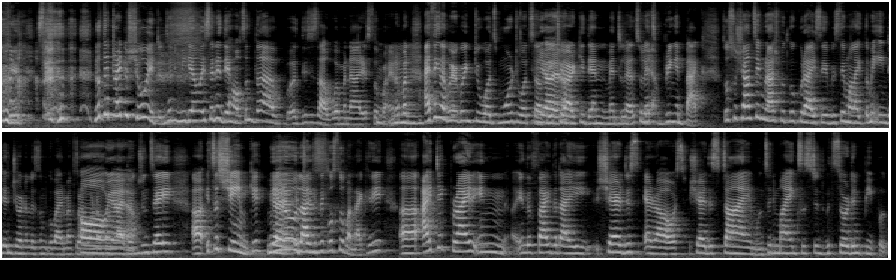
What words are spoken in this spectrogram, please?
okay. So, no, they try to show it. हुन्छ नि मिडियामा यसरी नै देखाउँछ नि त दिस इज हाउ वुमेन आर यस्तो भनेर बट आई थिङ्क वी आर गोइङ टुवर्ड्स मोर टुवर्ड्स Yeah, yeah. पेट्रियार्की देन मेन्टल हेल्थ सो लेट्स Yeah. ब्रिङ इट ब्याक सो सुशान्त सिंह राजपूतको कुरा आइसकेपछि मलाई एकदमै इन्डियन जर्नलिजमको बारेमा कुरा Oh, गर्न मन yeah, लाग्यो yeah. जुन चाहिँ इट्स अ सेम के Yeah, मेरो it लागि is. चाहिँ कस्तो भन्दाखेरि I take pride in in the fact that I share this era share this time हुन्छ नि my existence with certain people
